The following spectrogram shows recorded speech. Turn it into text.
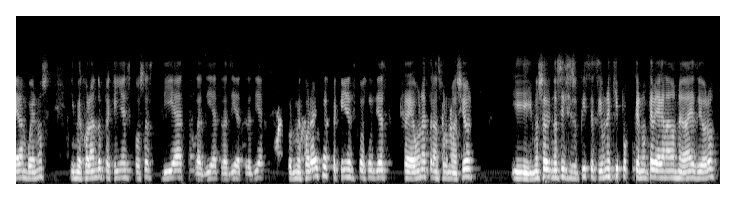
eran buenos y mejorando pequeñas cosas día tras día, tras día, tras día. Por mejorar esas pequeñas cosas ya creó una transformación y no sé, no sé si supiste, si un equipo que nunca había ganado medallas de oro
